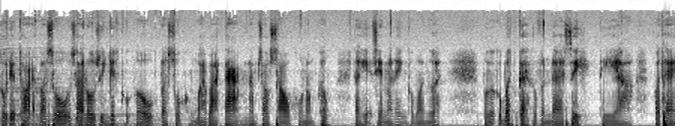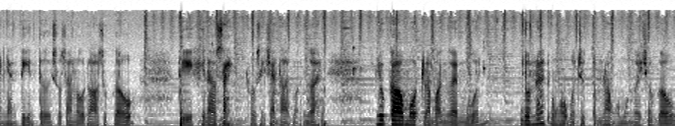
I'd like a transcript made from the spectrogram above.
số điện thoại và số Zalo duy nhất của gấu là số 0338 566 050 đang hiện trên màn hình của mọi người. Mọi người có bất kể các vấn đề gì thì uh, có thể nhắn tin tới số Zalo đó giúp gấu. Thì khi nào rảnh, gấu sẽ trả lời mọi người. Nhu cầu một là mọi người muốn donate ủng hộ một chút tấm lòng của một người cho gấu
